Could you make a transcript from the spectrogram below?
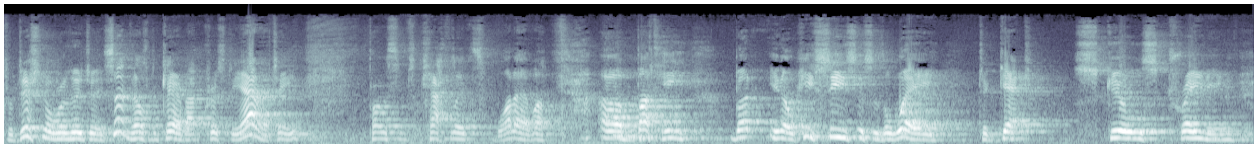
traditional religion, he certainly doesn't care about Christianity, Protestants, Catholics, whatever, uh, but he, but you know, he sees this as a way to get skills training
